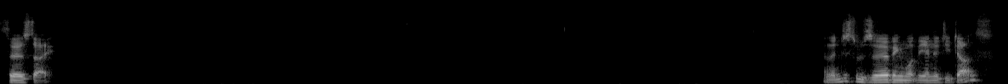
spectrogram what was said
Thursday? And then just observing what the energy does.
